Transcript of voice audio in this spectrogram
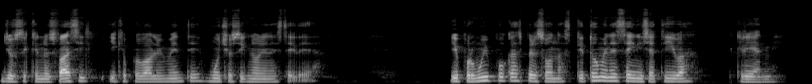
Yo sé que no es fácil y que probablemente muchos ignoren esta idea. Y por muy pocas personas que tomen esta iniciativa, créanme,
